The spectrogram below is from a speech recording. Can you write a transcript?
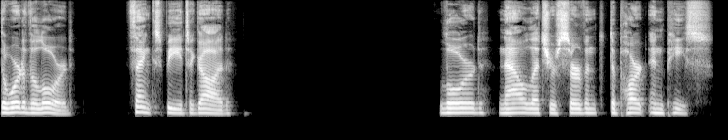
The word of the Lord. Thanks be to God. Lord, now let your servant depart in peace,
